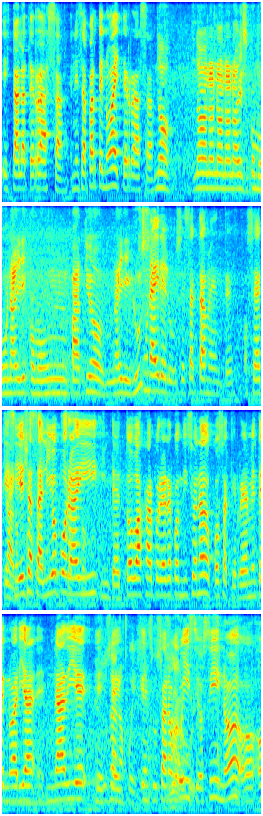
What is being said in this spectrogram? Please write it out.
está la terraza, en esa parte no hay terraza. No, no, no, no, no, no, es como un aire, como un patio, un aire y luz. Un aire luz, exactamente. O sea que Claro. si ella salió por ahí, intentó bajar por aire acondicionado, cosa que realmente no haría eh, nadie En su este, sano juicio. en su sano Sano juicio, juicio. sí, ¿no? O,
